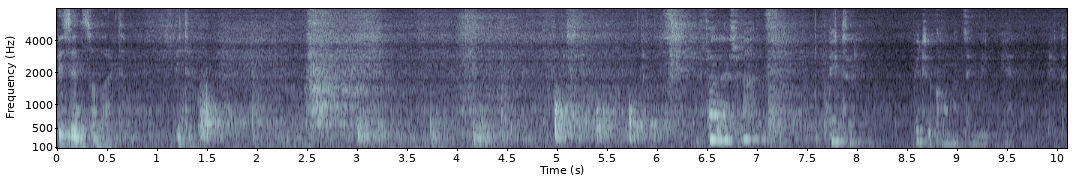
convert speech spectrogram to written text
Wir sind soweit. Bitte. Pfarrer Schwarz, bitte, bitte kommen Sie mit mir. Bitte.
